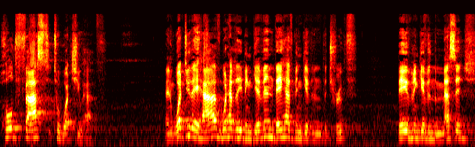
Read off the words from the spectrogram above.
Hold fast to what you have. And what do they have? What have they been given? They have been given the truth. They have been given the message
